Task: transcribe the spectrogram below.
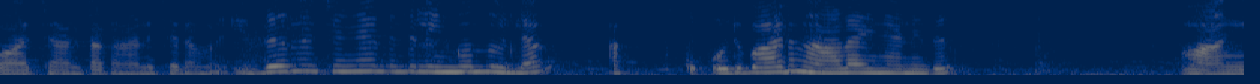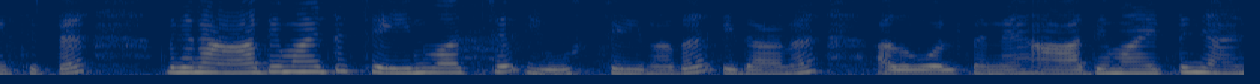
വാച്ചാണ് കേട്ടോ കാണിച്ചു തരാൻ ഇതെന്ന് വെച്ച് കഴിഞ്ഞാൽ ഇതിന്റെ ലിങ്കൊന്നുമില്ല ഒരുപാട് നാളായി ഞാനിത് വാങ്ങിച്ചിട്ട്. അപ്പം ഞാൻ ആദ്യമായിട്ട് ചെയിൻ വാച്ച് യൂസ് ചെയ്യുന്നത് ഇതാണ്. അതുപോലെ തന്നെ ആദ്യമായിട്ട് ഞാൻ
